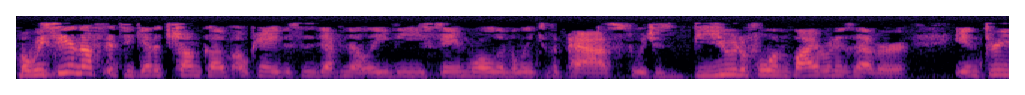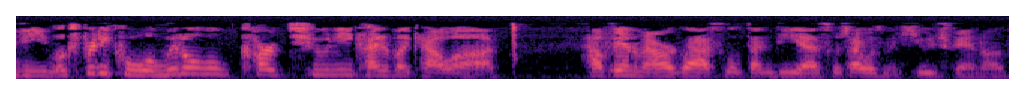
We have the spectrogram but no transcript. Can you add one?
but we see enough of it to get a chunk of okay, this is definitely the same world of A Link to the Past, which is beautiful and vibrant as ever in 3D. Looks pretty cool, a little cartoony, kind of like how uh, how Phantom Hourglass looked on DS, which I wasn't a huge fan of.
